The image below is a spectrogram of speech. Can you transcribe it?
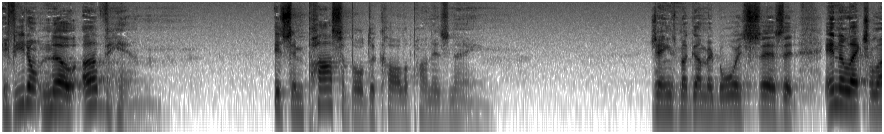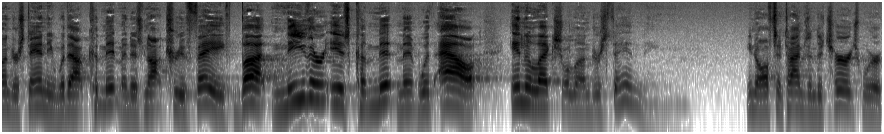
if you don't know of him, it's impossible to call upon his name. James Montgomery Boice says that intellectual understanding without commitment is not true faith, but neither is commitment without intellectual understanding. You know, oftentimes in the church, we're,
